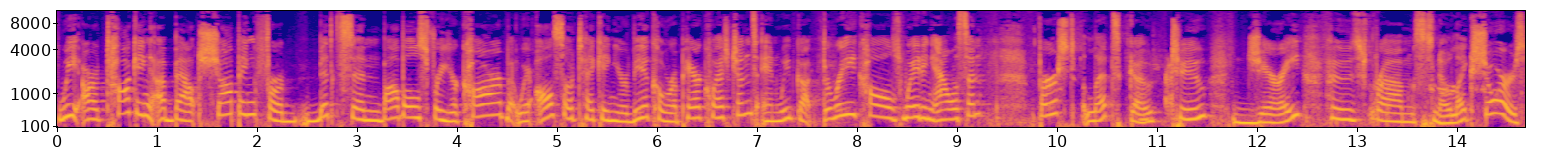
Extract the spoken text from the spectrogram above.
We are talking about shopping for bits and baubles for your car, but we're also taking your vehicle repair questions, and we've got three calls waiting, Allison. First, let's go to Jerry, who's from Snow Lake Shores.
